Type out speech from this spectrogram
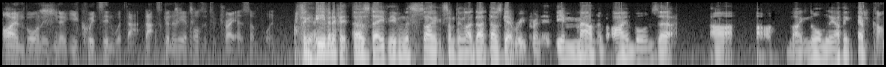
Ironborn is, you know, you quids in with that. That's going to be a positive trait at some point. I think Yeah. even if it does, Dave, even with like something like that does get reprinted, the amount of Ironborns that are, are like normally, I think You can't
